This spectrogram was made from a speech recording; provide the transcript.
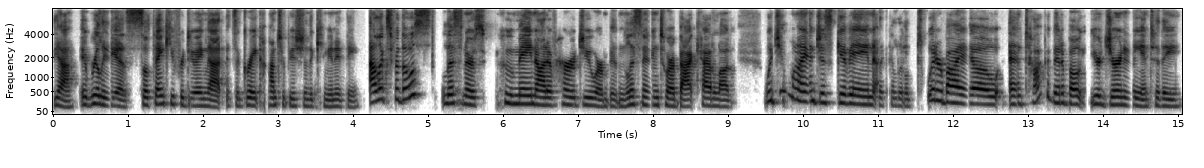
Yeah, it really is. So thank you for doing that. It's a great contribution to the community. Alex, for those listeners who may not have heard you or been listening to our back catalog, would you mind just giving like a little Twitter bio and talk a bit about your journey into the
